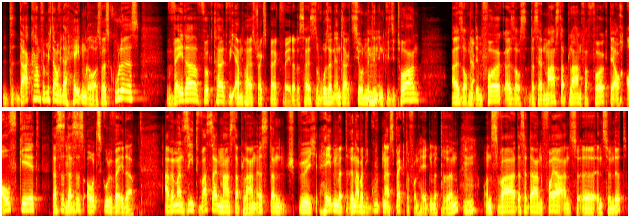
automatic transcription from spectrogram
da kam für mich dann auch wieder Hayden raus, weil das Coole ist, Vader wirkt halt wie Empire Strikes Back Vader. Das heißt, sowohl seine Interaktion mit mhm. den Inquisitoren, als auch mit ja. dem Volk, also auch, dass er einen Masterplan verfolgt, der auch aufgeht. Das ist, mhm. das ist Oldschool Vader. Aber wenn man sieht, was sein Masterplan ist, dann spüre ich Hayden mit drin, aber die guten Aspekte von Hayden mit drin. Mhm. Und zwar, dass er da ein Feuer äh, entzündet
